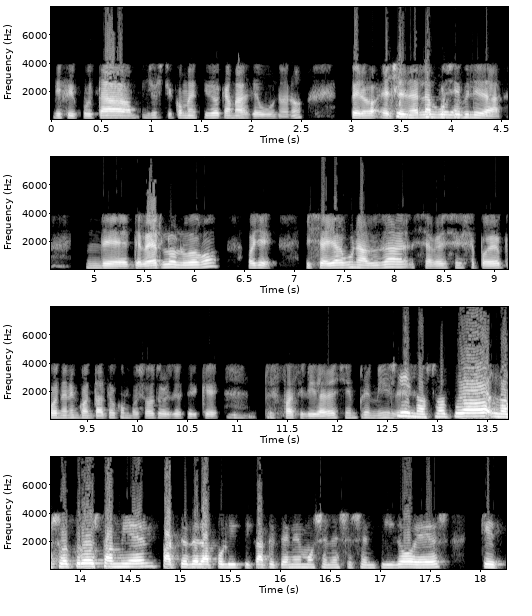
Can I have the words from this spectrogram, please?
dificulta, yo estoy convencido que a más de uno, ¿no? Pero el Sí, tener la posibilidad de, de verlo luego, oye, y si hay alguna duda, saber si se puede poner en contacto con vosotros, es decir, que pues, facilidades siempre mil, Sí, ¿eh? nosotros, nosotros también, parte de la política que tenemos en ese sentido es que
